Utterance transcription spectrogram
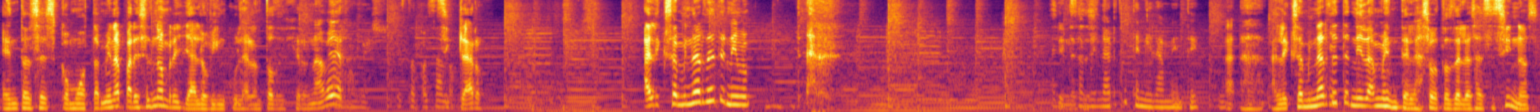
Entonces, como también aparece el nombre, ya lo vincularon todo. Dijeron, a ver, A ver, ¿qué está pasando? sí, claro. Al examinar detenidamente... Al examinar detenidamente. Ah, ah, Al examinar detenidamente las fotos de los asesinos,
